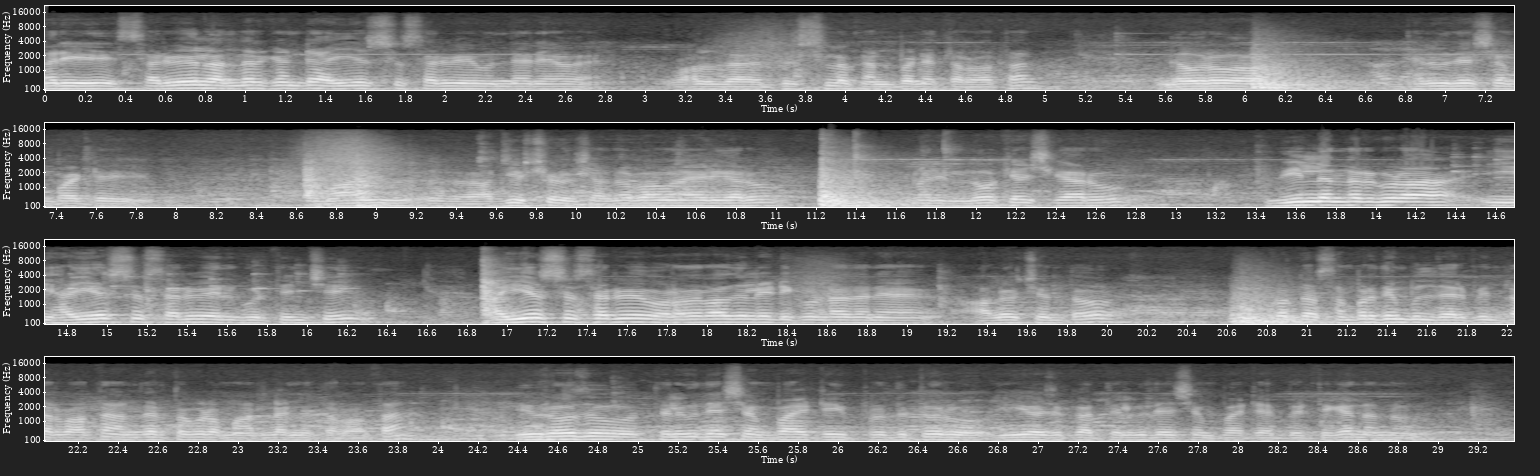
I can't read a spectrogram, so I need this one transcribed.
మరి సర్వేలు అందరికంటే ఐఎస్ సర్వే ఉందనే వాళ్ళ దృష్టిలో కనపడిన తర్వాత గౌరవ తెలుగుదేశం పార్టీ మా అధ్యక్షుడు చంద్రబాబు నాయుడు గారు మరి లోకేష్ గారు వీళ్ళందరూ కూడా ఈ హయ్యెస్ట్ సర్వేని గుర్తించి హయ్యెస్ట్ సర్వే వరదరాజురెడ్డికి ఉన్నదనే ఆలోచనతో కొంత సంప్రదింపులు జరిపిన తర్వాత అందరితో కూడా మాట్లాడిన తర్వాత ఈరోజు తెలుగుదేశం పార్టీ ప్రొద్దుటూరు నియోజక తెలుగుదేశం పార్టీ అభ్యర్థిగా నన్ను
